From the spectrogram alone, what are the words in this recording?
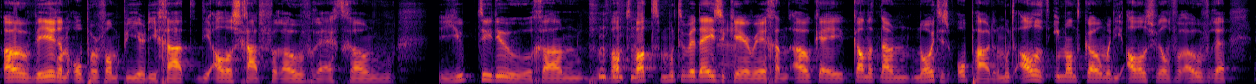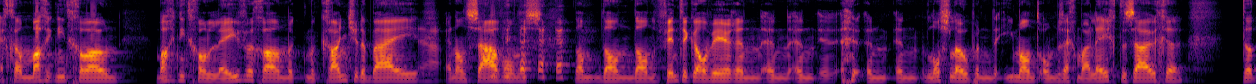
oh weer een oppervampier die, gaat, die alles gaat veroveren. Echt gewoon, joeptie-doe. Gewoon, wat, wat moeten we deze Ja. keer weer gaan... Oké, kan het nou nooit eens ophouden? Er moet altijd iemand komen die alles wil veroveren. Echt gewoon, mag ik niet gewoon... Mag ik niet gewoon leven? Gewoon mijn- mijn krantje erbij. Ja. En dan s'avonds, dan, dan, dan vind ik wel weer een, een, een, een, een loslopende iemand om zeg maar leeg te zuigen. Dat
